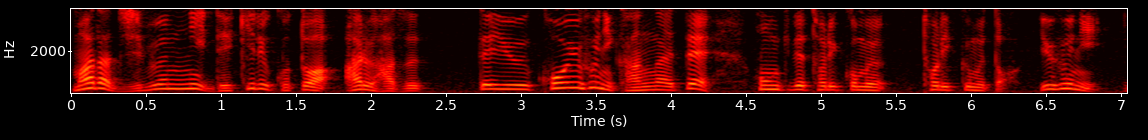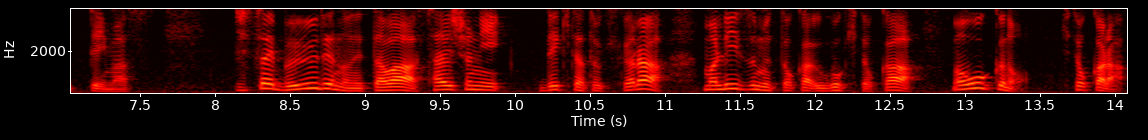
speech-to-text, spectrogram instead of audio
まだ自分にできることはあるはずっていうこういうふうに考えて本気で取り込む取り組むというふうに言っています。実際武勇伝のネタは最初にできた時から、まあ、リズムとか動きとか、まあ、多くの人から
